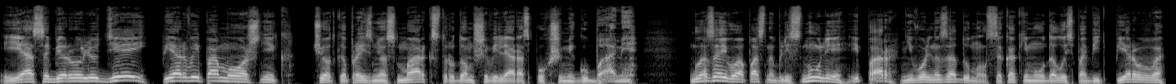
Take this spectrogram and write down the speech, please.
«Я соберу людей, первый помощник», — четко произнес Марк, с трудом шевеля распухшими губами. Глаза его опасно блеснули, и пар невольно задумался, как ему удалось побить первого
